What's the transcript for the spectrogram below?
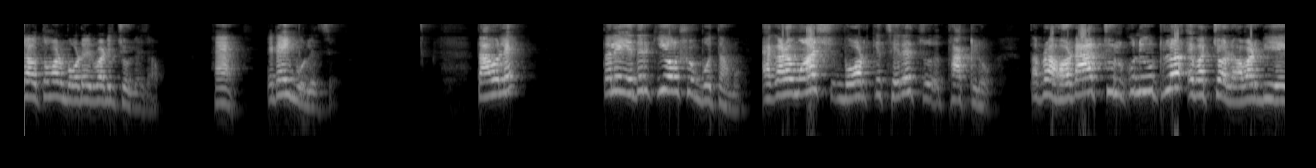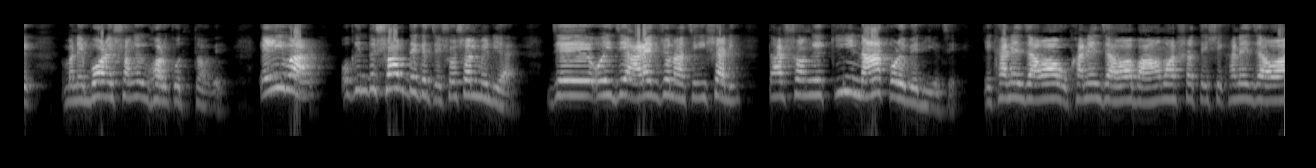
যাও তোমার বরের বাড়ি চলে যাও। হ্যাঁ এটাই বলেছে। তাহলে তাহলে এদের কি অসভ্যতাম এগারো মাস বরকে ছেড়ে থাকল। তারপর হঠাৎ চুলকুনি উঠল, এবার চলো আবার বিয়ে মানে বরের সঙ্গে ঘর করতে হবে। এইবার ও কিন্তু সব দেখেছে সোশ্যাল মিডিয়ায় যে ওই যে আরেকজন আছে, ঈশানী, তার সঙ্গে কি না করে বেরিয়েছে। এখানে যাওয়া, ওখানে যাওয়া, বাবা মার সাথে সেখানে যাওয়া,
